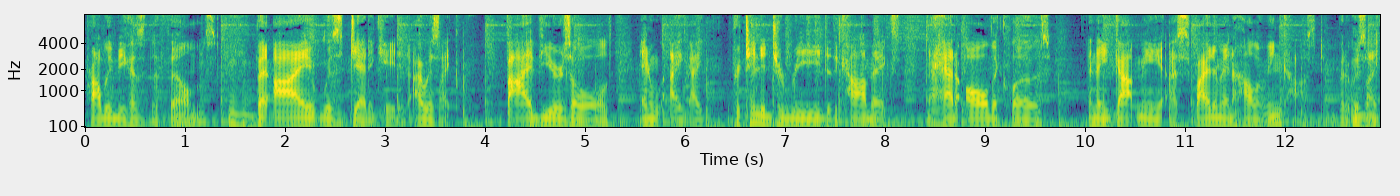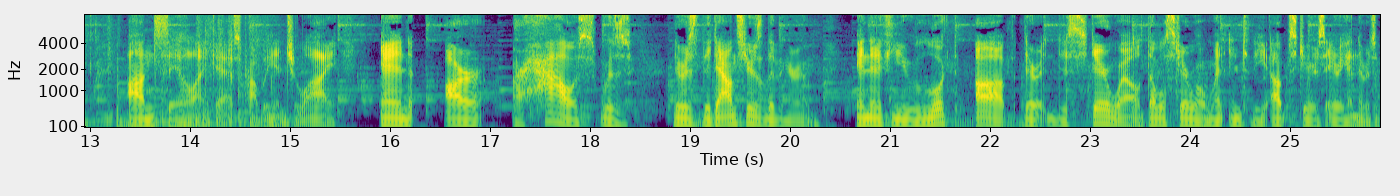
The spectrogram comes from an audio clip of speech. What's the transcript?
probably because of the films, mm-hmm. but I was dedicated. I was like five years old, and I, I pretended to read the comics. I had all the clothes, and they got me a Spider Man Halloween costume, but it was mm-hmm. like on sale, I guess, probably in July. And our our house was there was the downstairs living room, and then if you looked up, there the stairwell, double stairwell, went into the upstairs area, and there was a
